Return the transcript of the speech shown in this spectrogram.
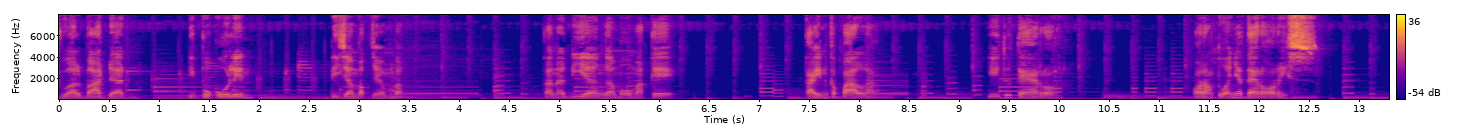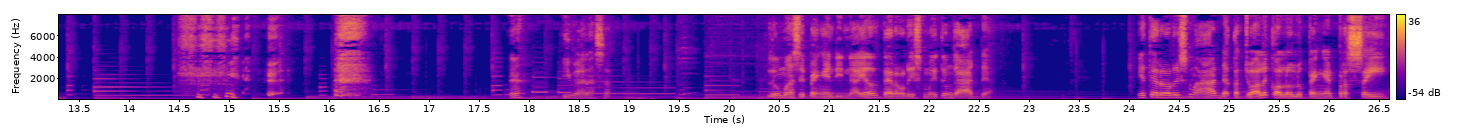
jual badan dipukulin dijambak-jambak. Karena dia nggak mau make kain kepala. Yaitu teror. Orang tuanya teroris Hah? gimana sok lu masih pengen denial terorisme itu nggak ada. Ya terorisme ada kecuali kalau lu pengen per se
